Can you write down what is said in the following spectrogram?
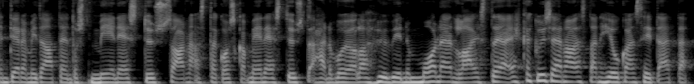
en tiedä mitä ajattelen tuosta menestyssanasta, koska menestystähän voi olla hyvin monenlaista ja ehkä kyseenalaistan hiukan sitä, että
